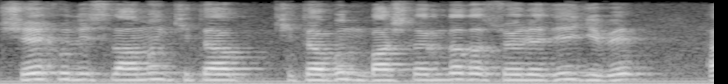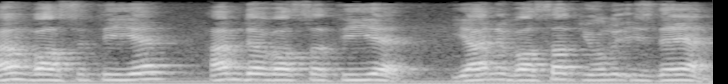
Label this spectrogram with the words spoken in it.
Şeyhülislam'ın kitap, kitabın başlarında da söylediği gibi hem vasıtiye hem de vasatiye yani vasat yolu izleyen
